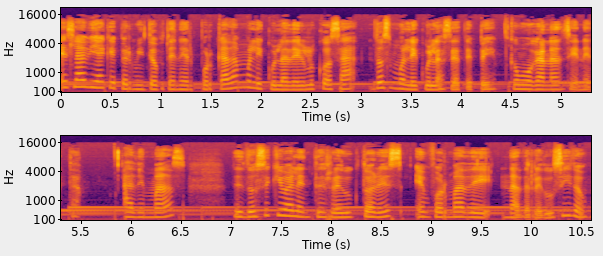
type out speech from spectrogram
es la vía que permite obtener por cada molécula de glucosa dos moléculas de ATP como ganancia neta, además de dos equivalentes reductores en forma de nada reducido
